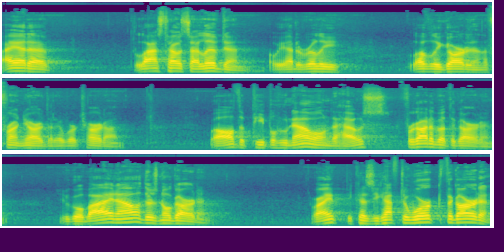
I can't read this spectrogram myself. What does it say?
I had a, the last house I lived in, we had a really lovely garden in the front yard that I worked hard on. Well, the people who now own the house forgot about the garden. You go by now, there's no garden, right? Because you have to work the garden.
